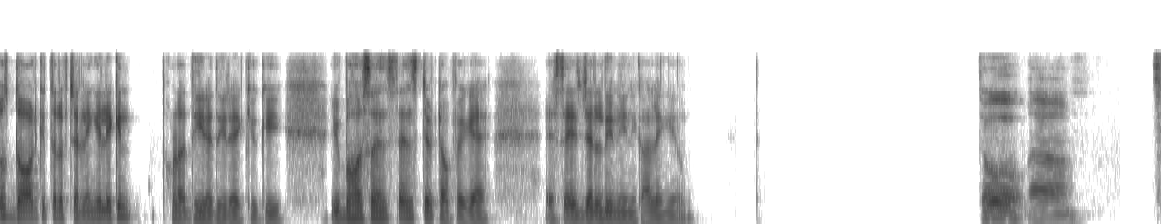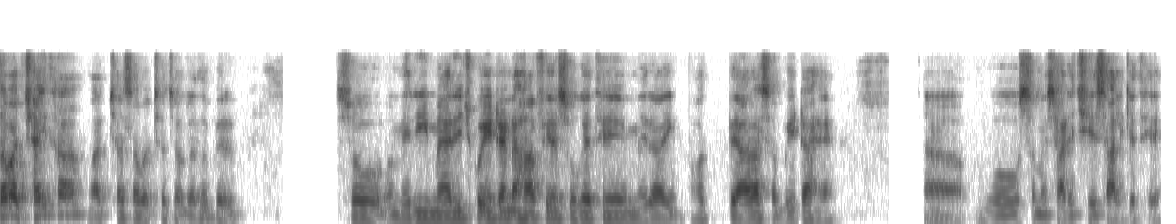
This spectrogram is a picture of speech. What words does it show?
उस दौर की तरफ़ चलेंगे लेकिन थोड़ा धीरे धीरे क्योंकि ये बहुत सेंसिटिव टॉपिक है ऐसे जल्दी नहीं निकालेंगे हम। तो अ, सब अच्छा ही था अच्छा सब अच्छा चल रहा था फिर। सो so, मेरी मैरिज को एट एंड हाफ़ ईयर्स हो गए थे मेरा एक बहुत प्यारा सा बेटा है। अ, वो समय साढ़े छः साल के थे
